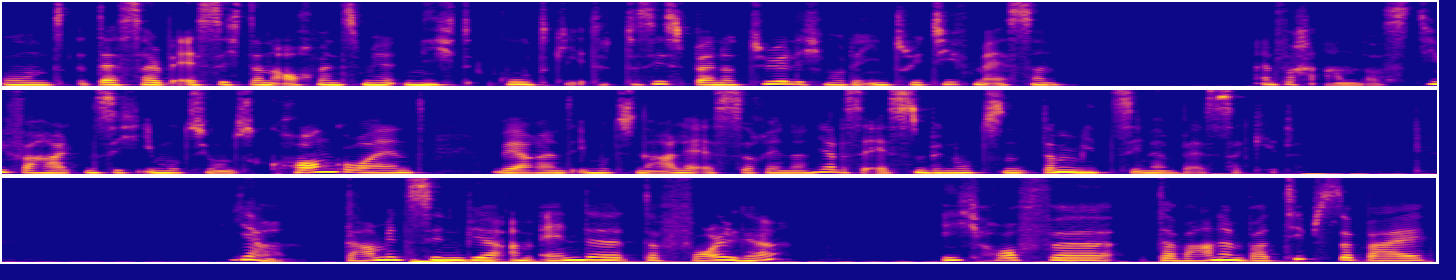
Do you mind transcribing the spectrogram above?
Und deshalb esse ich dann auch, wenn es mir nicht gut geht. Das ist bei natürlichen oder intuitiven Essern einfach anders. Die verhalten sich emotionskongruent, während emotionale Esserinnen ja das Essen benutzen, damit es ihnen besser geht. Ja, damit sind wir am Ende der Folge. Ich hoffe, da waren ein paar Tipps dabei.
